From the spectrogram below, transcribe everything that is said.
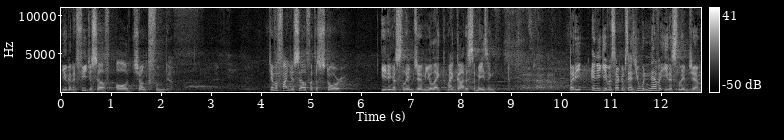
you're going to feed yourself all junk food. Do you ever find yourself at the store eating a Slim Jim? and You're like, my God, this is amazing. but in any given circumstance, you would never eat a Slim Jim.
